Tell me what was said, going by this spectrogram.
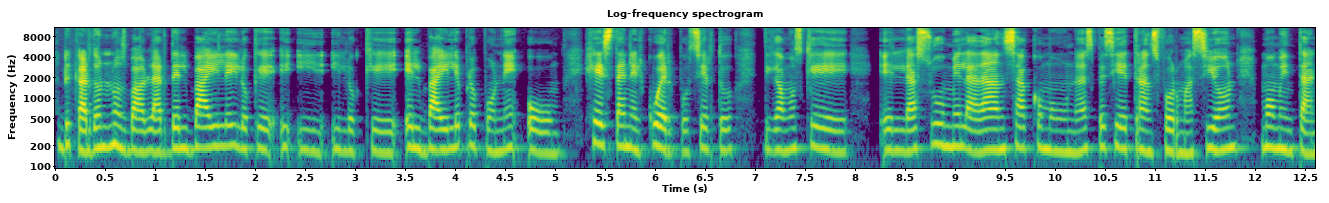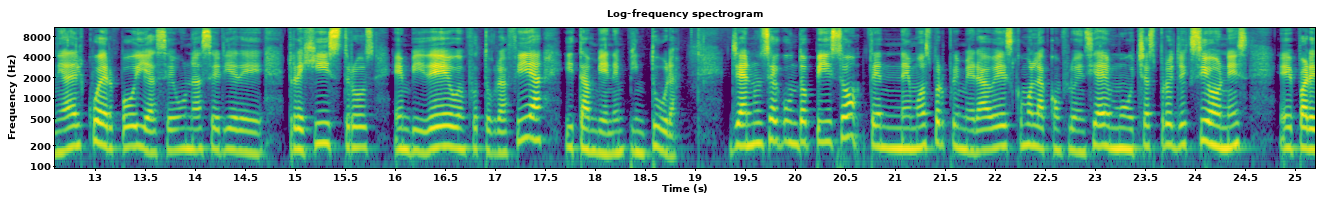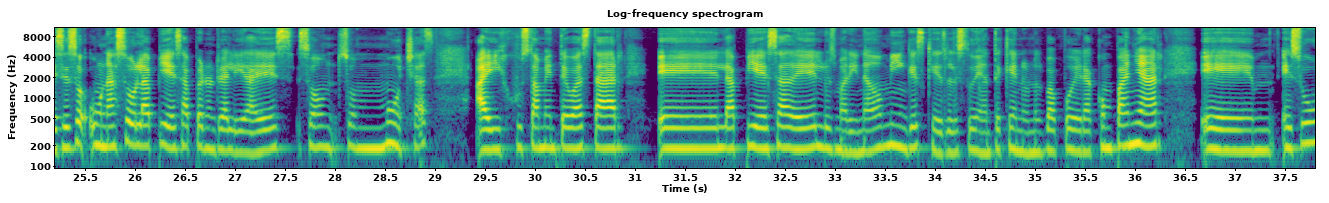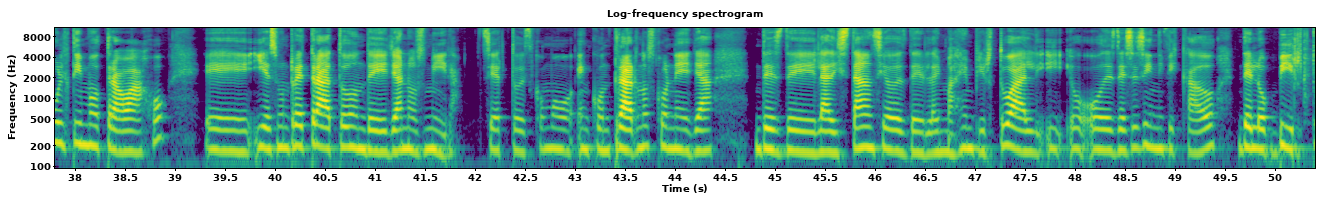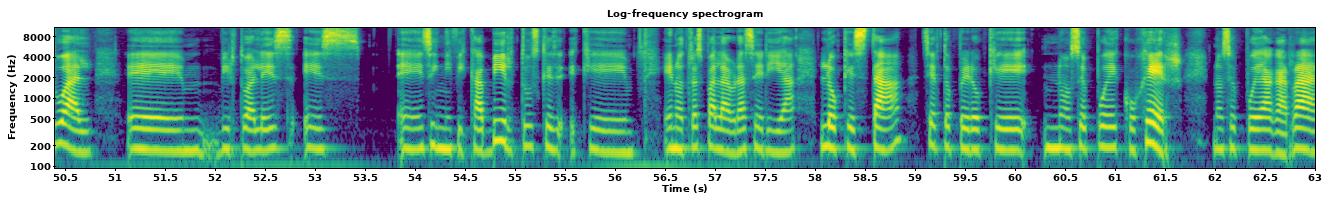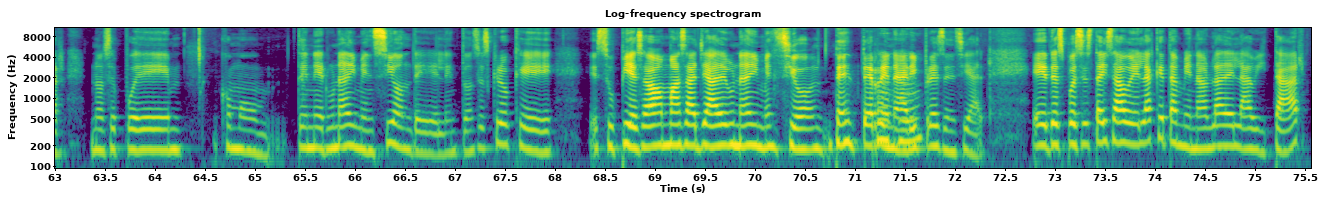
Ricardo nos va a hablar del baile y lo que, y, lo que el baile propone o gesta en el cuerpo, ¿cierto? Digamos que él asume la danza como una especie de transformación momentánea del cuerpo y hace una serie de registros en video, en fotografía y también en pintura. Ya en un segundo piso tenemos por primera vez como la confluencia de muchas proyecciones, eh, parece una sola pieza, pero en realidad es, son, son muchas. Ahí justamente va a estar eh, la pieza de Luz Marina Domínguez, que es la estudiante que no nos va a poder acompañar. Eh, es su último trabajo y es un retrato donde ella nos mira. ¿Cierto? Es como encontrarnos con ella desde la distancia o desde la imagen virtual y, o, desde ese significado de lo virtual. Eh, virtual es, es eh, significa virtus, que, que, en otras palabras sería lo que está, ¿cierto? Pero que no se puede coger, no se puede agarrar, no se puede como tener una dimensión de él. Entonces creo que eh, su pieza va más allá de una dimensión terrenal y presencial. Eh, después está Isabela, que también habla del habitar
